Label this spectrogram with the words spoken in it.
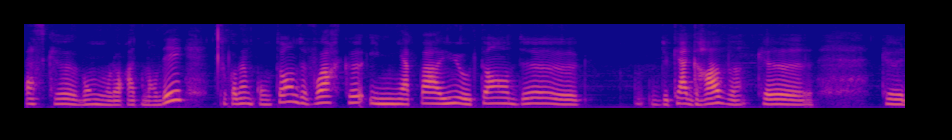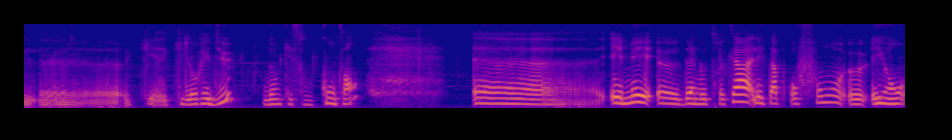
parce que, bon, on leur a demandé, ils sont quand même contents de voir qu'il n'y a pas eu autant de, de cas graves que, euh, qu'il aurait dû. Donc, ils sont contents. Euh, et mais d'un autre cas, l'État profond ayant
